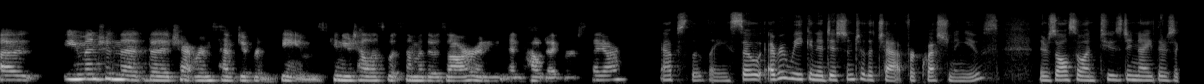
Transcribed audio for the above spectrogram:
Uh, you mentioned that the chat rooms have different themes. Can you tell us what some of those are and, and how diverse they are? Absolutely. So every week, in addition to the chat for questioning youth, there's also on Tuesday night, there's a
